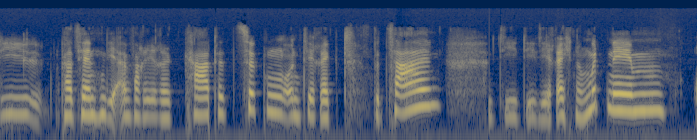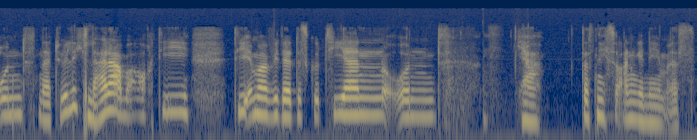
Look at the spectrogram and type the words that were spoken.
die Patienten, die einfach ihre Karte zücken und direkt bezahlen, die, die die Rechnung mitnehmen und natürlich leider aber auch die, die immer wieder diskutieren und ja, das nicht so angenehm ist.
